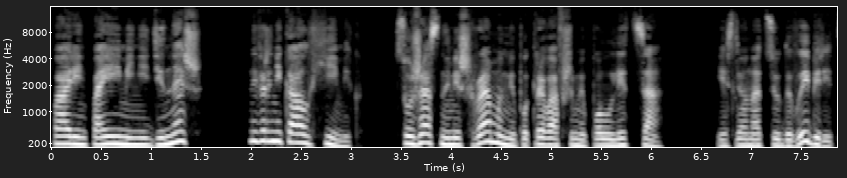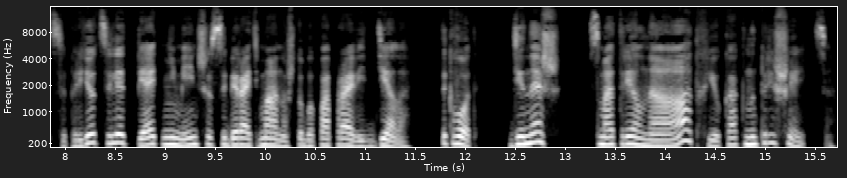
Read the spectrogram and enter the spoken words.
Парень по имени Динеш, наверняка алхимик, с ужасными шрамами, покрывавшими пол лица, если он отсюда выберется, придется лет пять не меньше собирать ману, чтобы поправить дело. Так вот, Динеш смотрел на Аатхью как на пришельца.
